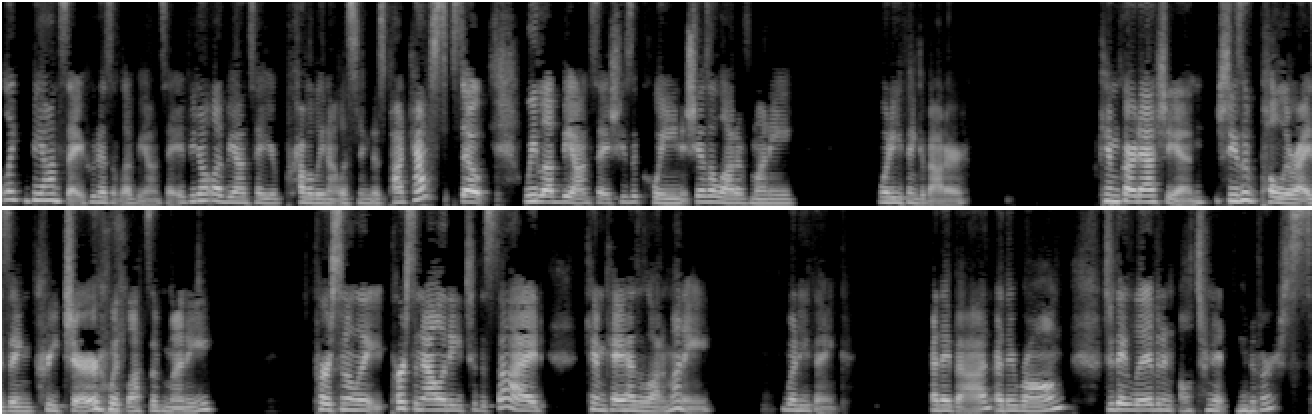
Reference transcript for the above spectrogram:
like beyonce who doesn't love beyonce? If you don't love beyonce you're probably not listening to this podcast. So we love beyonce. She's a queen. She has a lot of money. What do you think about her? Kim kardashian. She's a polarizing creature with lots of money personally personality to the side, Kim K has a lot of money. What do you think? Are they bad? Are they wrong? Do they live in an alternate universe?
